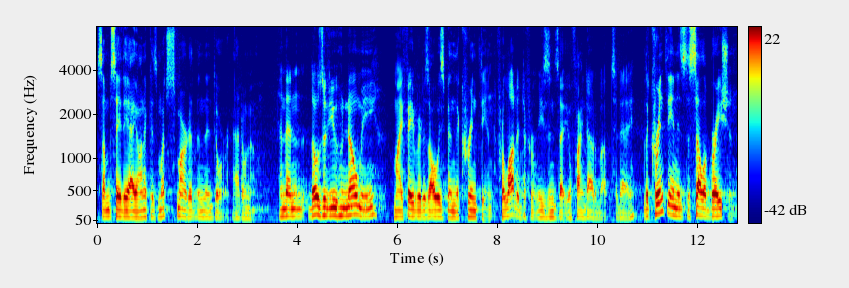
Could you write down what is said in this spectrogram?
Some say the Ionic is much smarter than the Doric. I don't know. And then those of you who know me, my favorite has always been the Corinthian for a lot of different reasons that you'll find out about today. The Corinthian is the celebration.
